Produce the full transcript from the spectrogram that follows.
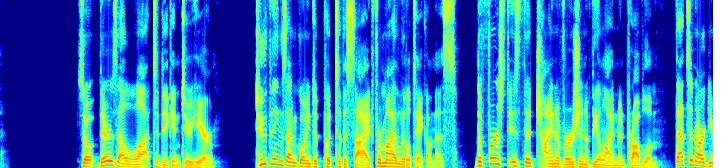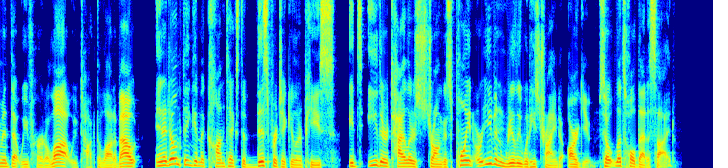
So there's a lot to dig into here. Two things I'm going to put to the side for my little take on this. The first is the China version of the alignment problem. That's an argument that we've heard a lot, we've talked a lot about, and I don't think in the context of this particular piece, it's either Tyler's strongest point or even really what he's trying to argue. So let's hold that aside.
